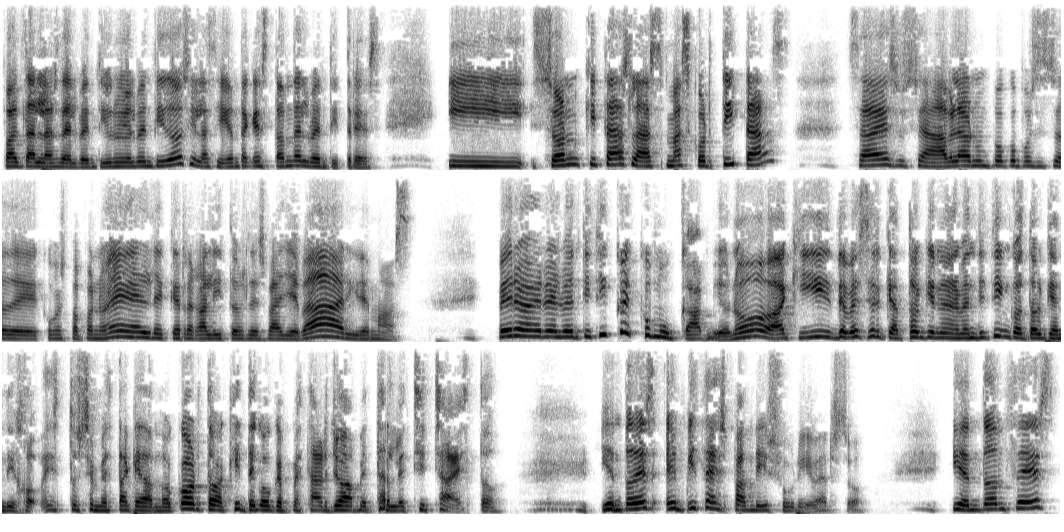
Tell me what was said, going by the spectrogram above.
faltan las del 21 y el 22 y la siguiente que están del 23. Y son quizás las más cortitas, ¿sabes? O sea, hablan un poco, pues eso de cómo es Papá Noel, de qué regalitos les va a llevar y demás. Pero en el 25 es como un cambio, ¿no? Aquí debe ser que a Tolkien en el 25 Tolkien dijo, esto se me está quedando corto, aquí tengo que empezar yo a meterle chicha a esto. Y entonces empieza a expandir su universo. Y entonces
